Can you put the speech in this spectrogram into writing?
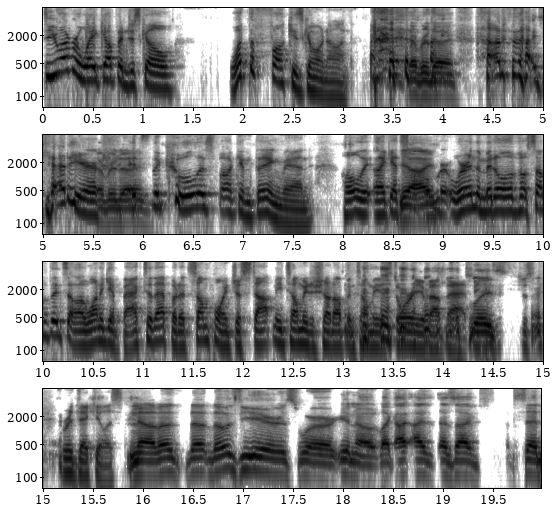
do you ever wake up and just go, "What the fuck is going on?" Every day. like, how did I get here? Every day. It's the coolest fucking thing, man. Holy, like it's yeah, I, we're, we're in the middle of something, so I want to get back to that. But at some point, just stop me, tell me to shut up, and tell me a story about that. Please, just ridiculous. No, those those years were, you know, like I, I as I've said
